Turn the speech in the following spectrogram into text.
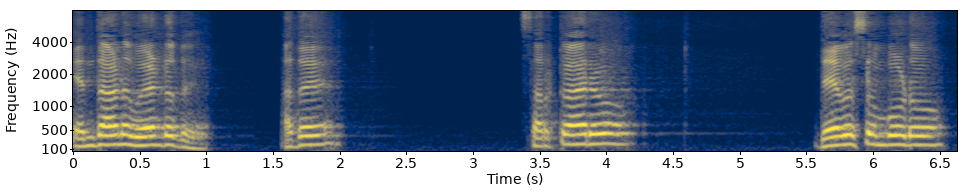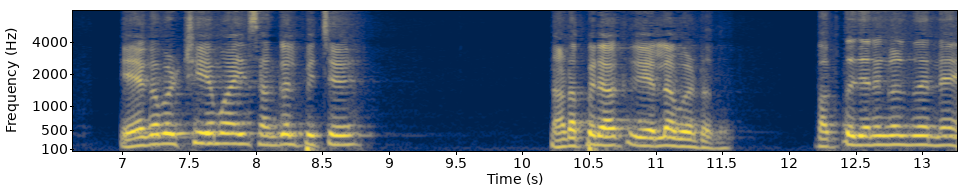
എന്താണ് വേണ്ടത്? അത് സർക്കാരോ ദേവസ്വം ബോർഡോ ഏകപക്ഷീയമായി സങ്കല്പിച്ച് നടപ്പിലാക്കുകയല്ല വേണ്ടത്. ഭക്തജനങ്ങളിൽ തന്നെ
